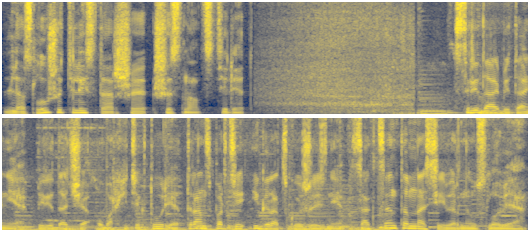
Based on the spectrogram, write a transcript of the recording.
для слушателей старше 16 лет. Среда обитания. Передача об архитектуре, транспорте и городской жизни с акцентом на северные условия.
